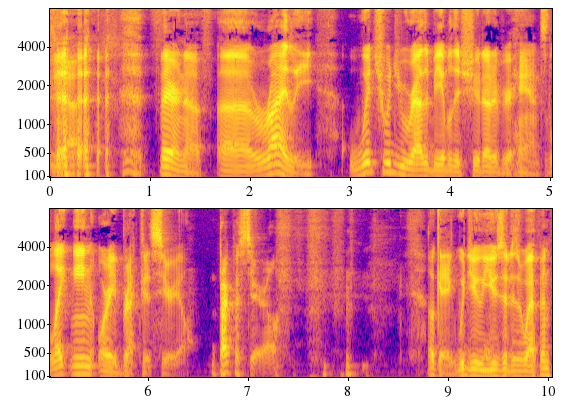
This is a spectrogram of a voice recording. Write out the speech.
yeah. Fair enough. Uh, Riley, which would you rather be able to shoot out of your hands, lightning or a breakfast cereal? Breakfast cereal. Okay, would you use it as a weapon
